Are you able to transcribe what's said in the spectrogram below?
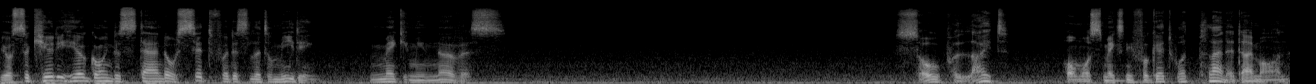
Your security here going to stand or sit for this little meeting, making me nervous. So polite. Almost makes me forget what planet I'm on.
